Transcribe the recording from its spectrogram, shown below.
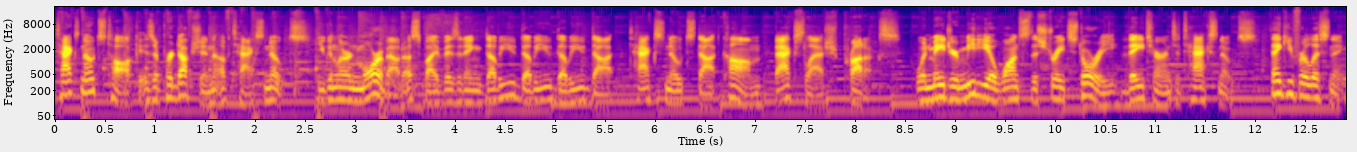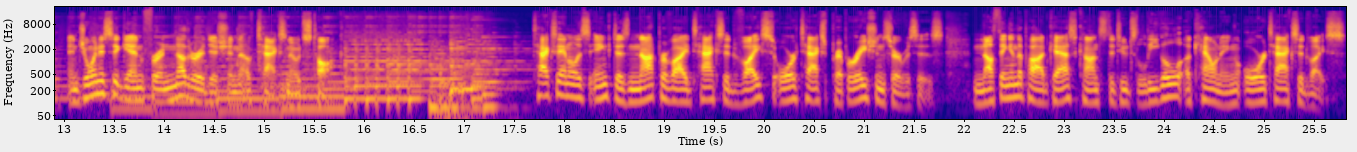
Tax Notes Talk is a production of Tax Notes. You can learn more about us by visiting www.taxnotes.com backslash products. When major media wants the straight story, they turn to Tax Notes. Thank you for listening, and join us again for another edition of Tax Notes Talk. Tax Analysts Inc. does not provide tax advice or tax preparation services. Nothing in the podcast constitutes legal, accounting, or tax advice.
